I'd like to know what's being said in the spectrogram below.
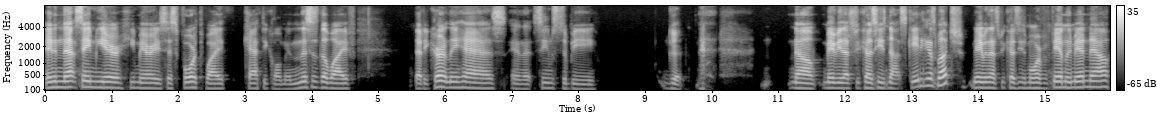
And in that same year, he marries his fourth wife, Kathy Coleman. And this is the wife that he currently has, and that seems to be good. now, maybe that's because he's not skating as much. Maybe that's because he's more of a family man now.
